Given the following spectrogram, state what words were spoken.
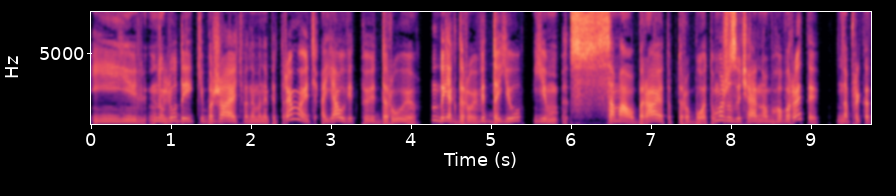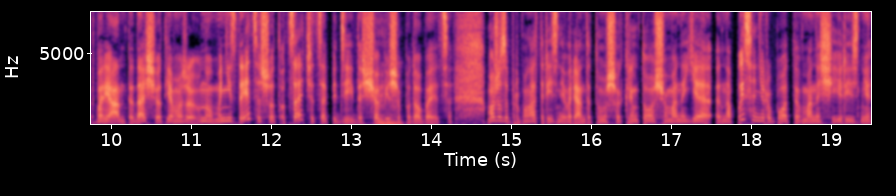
І ну, люди, які бажають, вони мене підтримують, а я у відповідь дарую. Ну, як дарую, віддаю їм сама обираю, тобто роботу. Можу, звичайно, обговорити, наприклад, варіанти, да, що от я можу, ну мені здається, що от оце чи це підійде, що більше подобається. Можу запропонувати різні варіанти, тому що крім того, що в мене є написані роботи, в мене ще є різні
